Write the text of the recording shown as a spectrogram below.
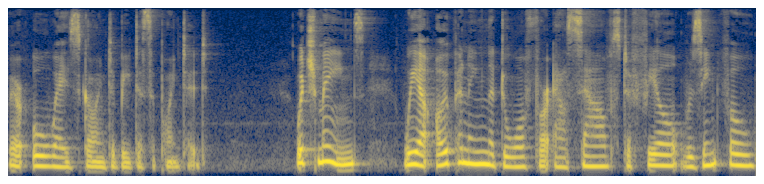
we're always going to be disappointed. Which means we are opening the door for ourselves to feel resentful,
